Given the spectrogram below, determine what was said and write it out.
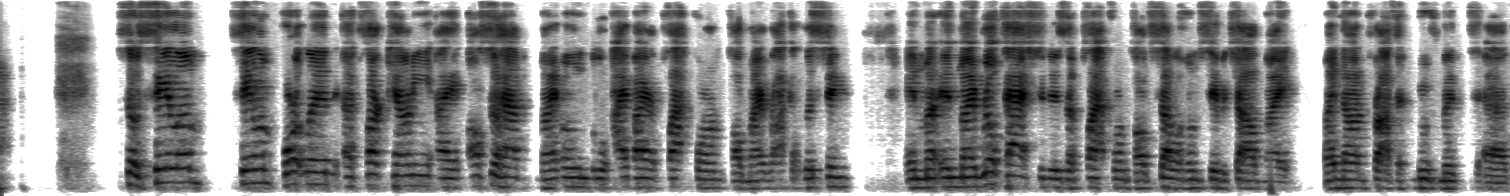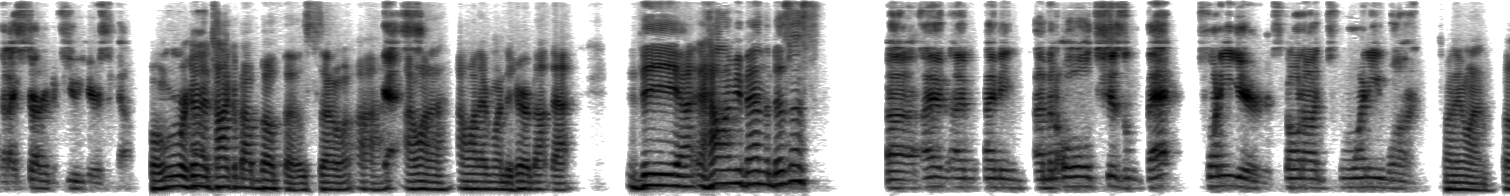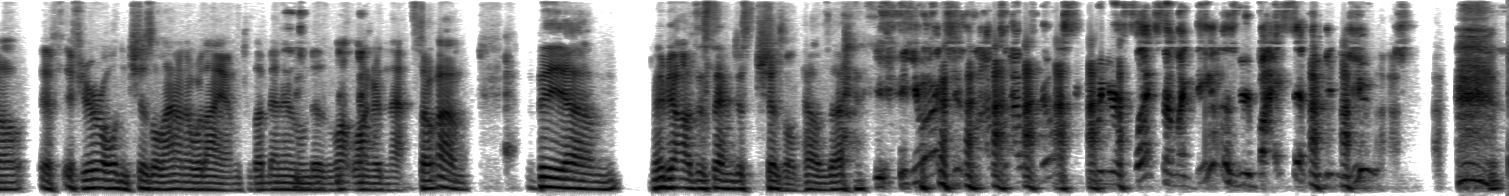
so Salem, Salem, Portland, uh, Clark County. I also have my own little iBuyer platform called My Rocket Listing, and my and my real passion is a platform called Sell a Home Save a Child. My my nonprofit movement uh, that I started a few years ago. Well, we're going to talk about both those, so uh, Yes. I want to I want everyone to hear about that. The uh, how long have you been in the business? Uh, I, I I mean I'm an old chiseled vet, twenty years, going on twenty one. Twenty one. Well, if if you're old and chiseled, I don't know what I am because I've been in the business a lot longer than that. So, um, the um, maybe I'll just say I'm just chiseled. How's that? you are chiseled. I was, I was noticing when you're flexing. I'm like, damn, those your biceps are getting huge.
